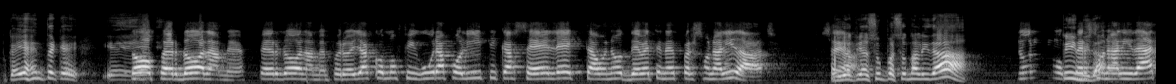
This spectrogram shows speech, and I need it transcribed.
Porque hay gente que... eh, no, perdóname, perdóname, pero ella como figura política, sea electa o no, debe tener personalidad. O sea, ella tiene su personalidad. no, no, tímida. personalidad,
